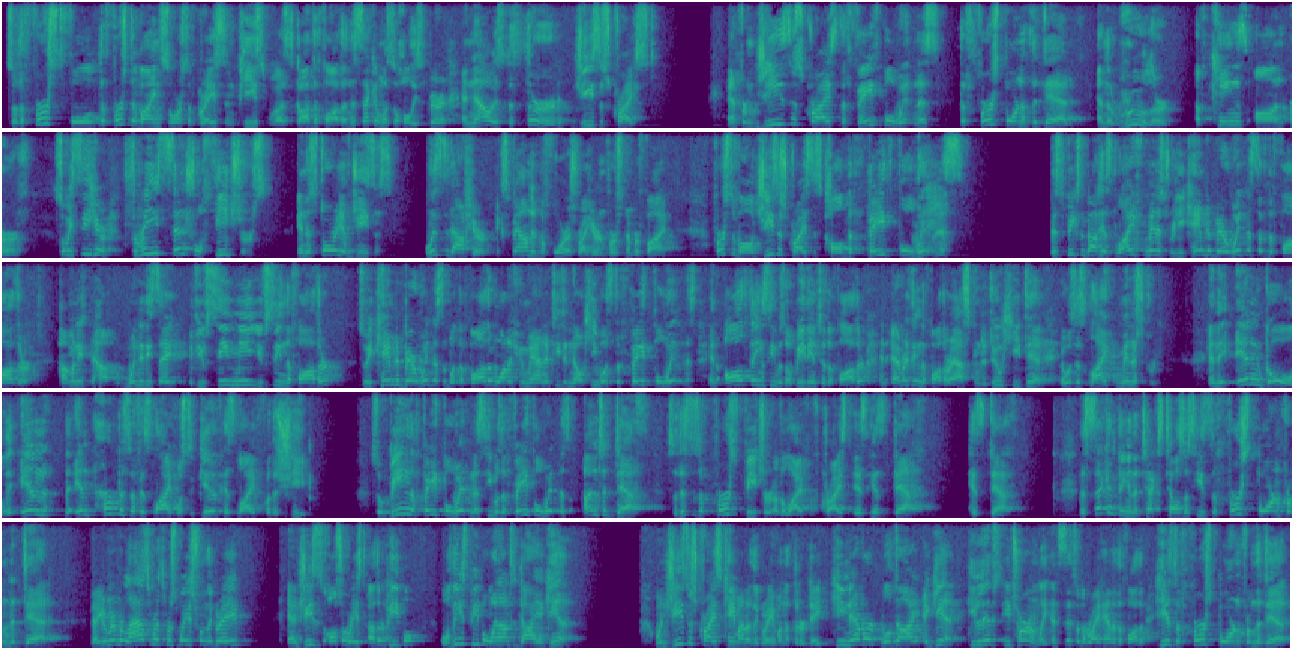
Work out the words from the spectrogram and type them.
So the first full, the first divine source of grace and peace was God the Father, and the second was the Holy Spirit, and now is the third, Jesus Christ. And from Jesus Christ, the faithful witness, the firstborn of the dead, and the ruler of kings on earth. So we see here three central features in the story of Jesus listed out here, expounded before us right here in verse number five. First of all, Jesus Christ is called the faithful witness. This speaks about his life ministry. He came to bear witness of the Father. How many, how, when did he say, if you've seen me, you've seen the Father? So he came to bear witness of what the Father wanted humanity to know. He was the faithful witness. In all things, he was obedient to the Father, and everything the Father asked him to do, he did. It was his life ministry. And the end goal, the end, the end purpose of his life was to give his life for the sheep. So being the faithful witness, he was a faithful witness unto death. So this is the first feature of the life of Christ is his death. His death. The second thing in the text tells us he's the firstborn from the dead. Now you remember Lazarus was raised from the grave? And Jesus also raised other people? Well, these people went on to die again. When Jesus Christ came out of the grave on the third day, he never will die again. He lives eternally and sits on the right hand of the Father. He is the firstborn from the dead.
